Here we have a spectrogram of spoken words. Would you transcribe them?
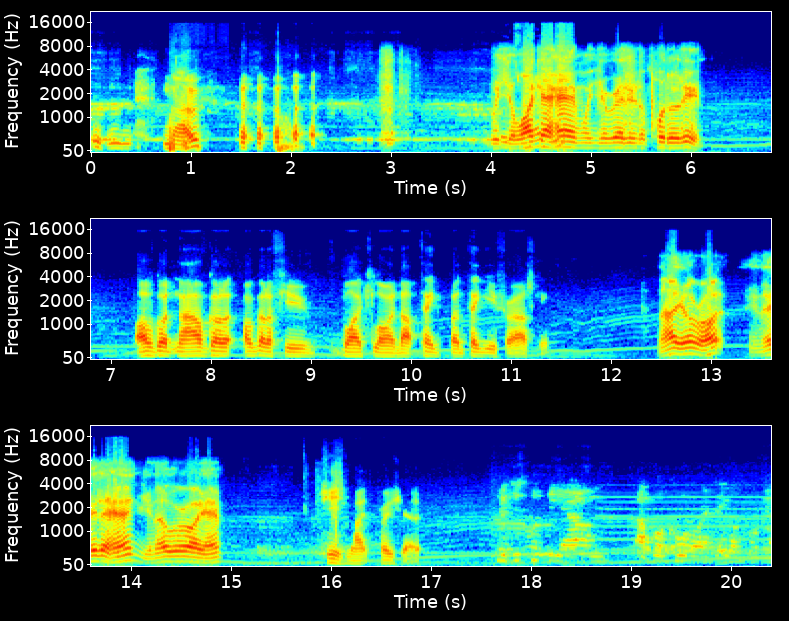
no. Would you like a hand when you're ready to put it in? I've got no. I've got. I've got a few blokes lined up. Thank, but thank you for asking. No, you're right. You need a hand, you know where I am. Cheers, mate. Appreciate it. We just put the um, upper corner ID on for you.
